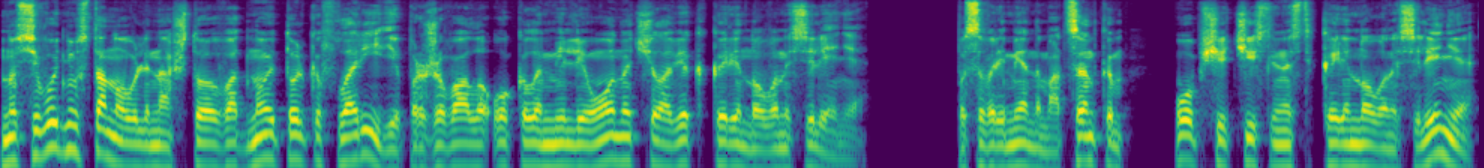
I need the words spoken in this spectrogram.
Но сегодня установлено, что в одной только Флориде проживало около миллиона человек коренного населения. По современным оценкам, общая численность коренного населения,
